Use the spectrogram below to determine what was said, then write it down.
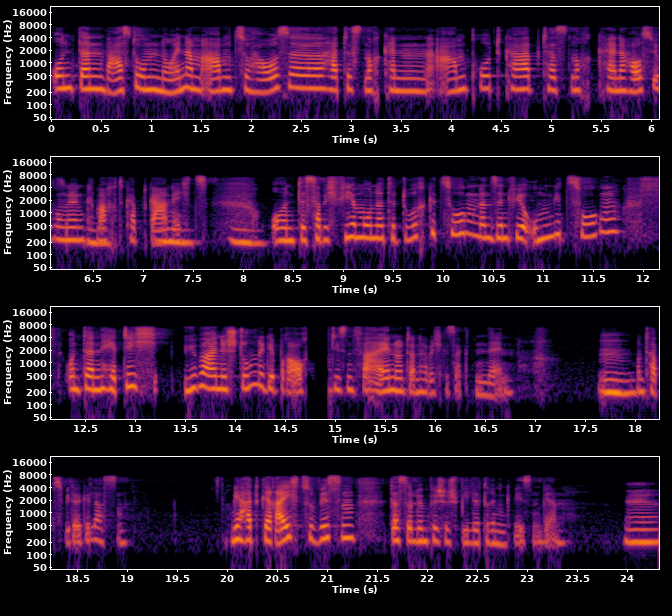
Und dann warst du um neun am Abend zu Hause, hattest noch kein Abendbrot gehabt, hast noch keine Hausübungen gemacht gehabt, gar Mhm. nichts. hm, Und das habe ich vier Monate durchgezogen. Dann sind wir umgezogen und dann hätte ich über eine Stunde gebraucht, diesen Verein. Und dann habe ich gesagt, nein hm, und habe es wieder gelassen. Mir hat gereicht zu wissen, dass Olympische Spiele drin gewesen wären. ja,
